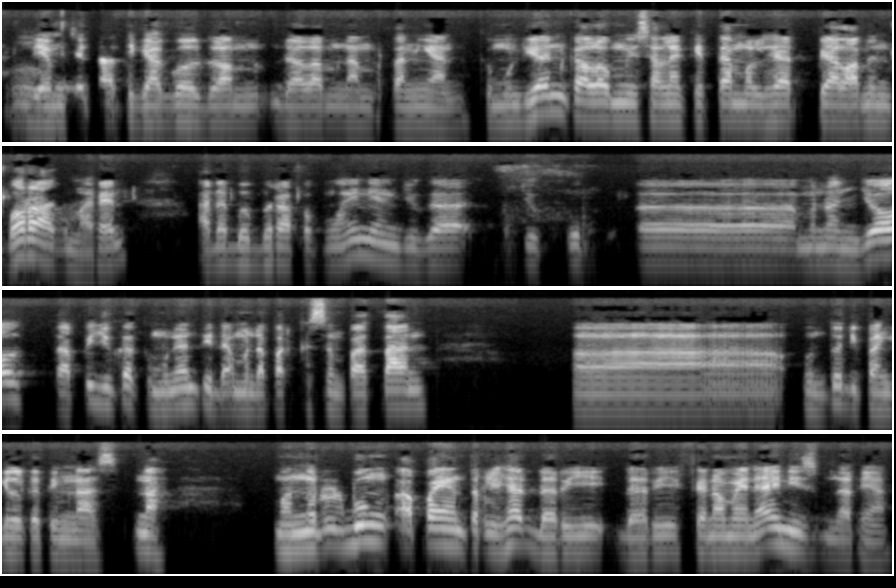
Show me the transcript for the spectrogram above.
Hmm. Dia mencetak tiga gol dalam dalam enam pertandingan. Kemudian kalau misalnya kita melihat Piala Menpora kemarin, ada beberapa pemain yang juga cukup uh, menonjol, tapi juga kemudian tidak mendapat kesempatan uh, untuk dipanggil ke timnas. Nah, menurut Bung apa yang terlihat dari dari fenomena ini sebenarnya,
